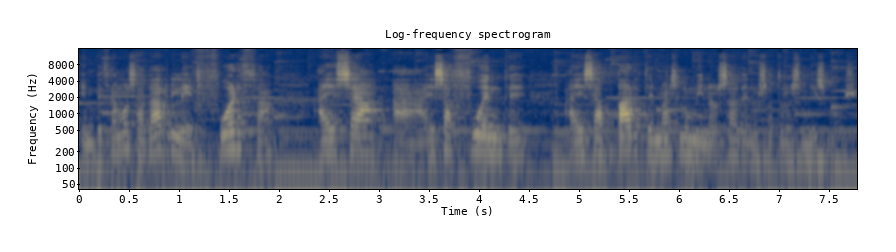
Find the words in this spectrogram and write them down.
empezamos a darle fuerza a esa, a esa fuente, a esa parte más luminosa de nosotros mismos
